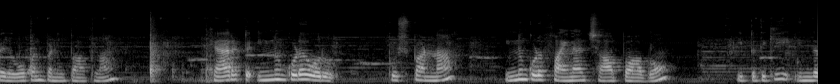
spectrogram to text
இப்போ இதை ஓப்பன் பண்ணி பார்க்கலாம். கேரட் இன்னும் கூட ஒரு புஷ் பண்ணால் இன்னும் கூட ஃபைனாக சாப் ஆகும். இப்போதைக்கு இந்த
